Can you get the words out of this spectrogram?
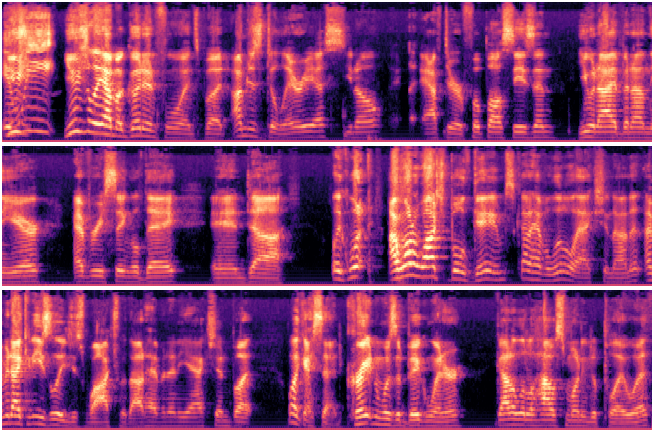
if usually, we, usually I'm a good influence, but I'm just delirious. You know, after football season, you and I have been on the air every single day, and. uh like what I want to watch both games. Got to have a little action on it. I mean, I could easily just watch without having any action, but like I said, Creighton was a big winner. got a little house money to play with,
